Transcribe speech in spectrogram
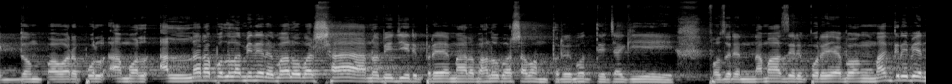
একদম পাওয়ারফুল আমল আল্লাহ রাব্বুল আলামিনের ভালোবাসা নবীজির প্রেম আর ভালোবাসা অন্তরের মধ্যে জাগিয়ে ফজরের নামাজের পরে এবং মাগরিবের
